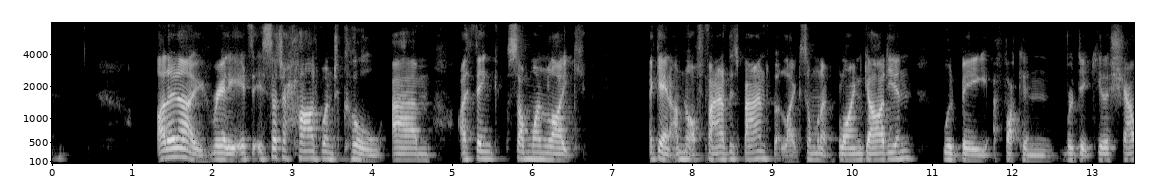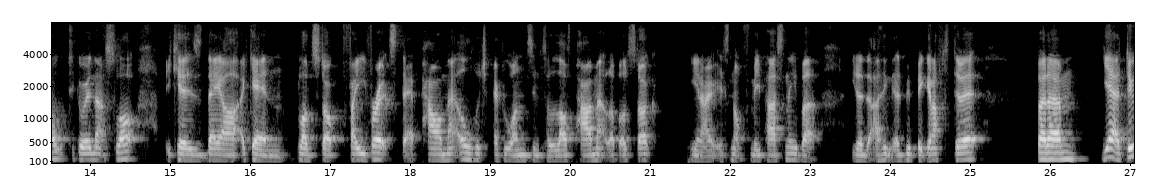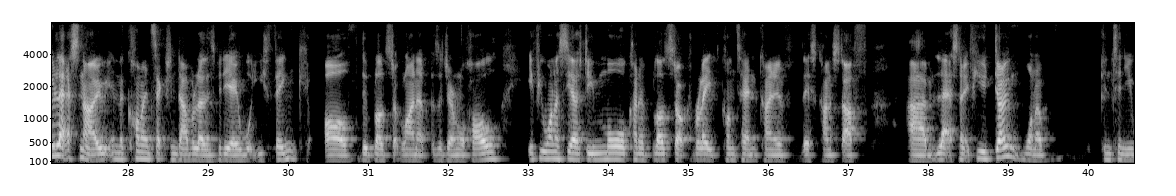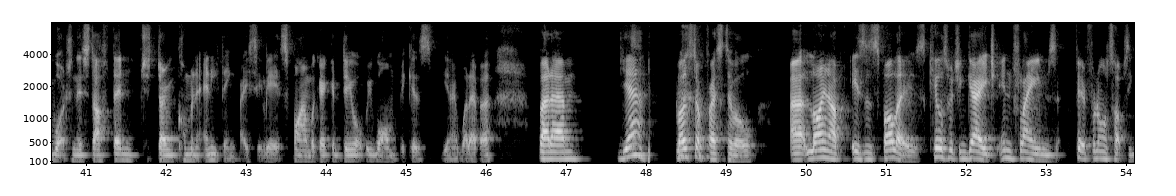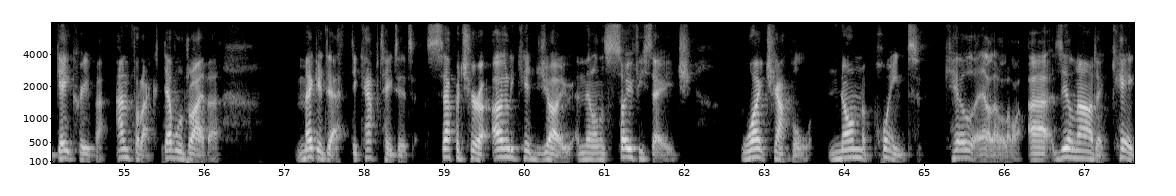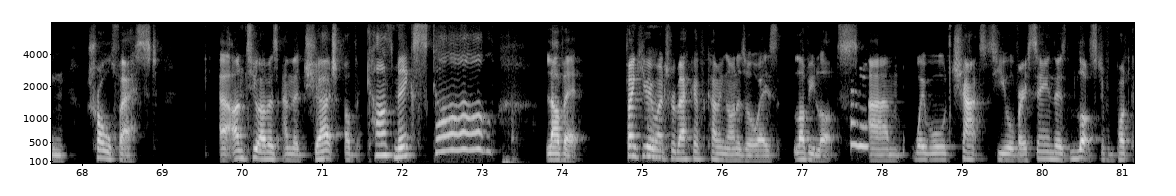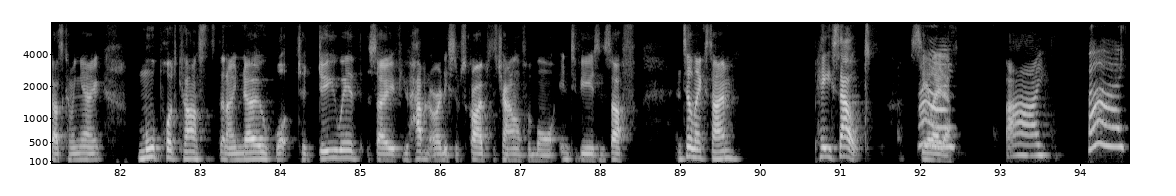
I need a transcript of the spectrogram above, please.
I don't know. Really, it's it's such a hard one to call. Um, I think someone like, again, I'm not a fan of this band, but like someone like Blind Guardian would be a fucking ridiculous shout to go in that slot because they are again Bloodstock favorites. They're power metal, which everyone seems to love power metal Bloodstock. You know, it's not for me personally, but you know, I think they'd be big enough to do it. But um, yeah, do let us know in the comment section down below this video what you think of the Bloodstock lineup as a general whole. If you want to see us do more kind of Bloodstock related content, kind of this kind of stuff, um, let us know. If you don't want to continue watching this stuff, then just don't comment anything. Basically, it's fine. We're going to do what we want because you know whatever. But um, yeah, Bloodstock Festival. Uh, lineup is as follows: Killswitch Engage, In Flames, Fit for an Autopsy, Gatecreeper, Anthrax, DevilDriver, Megadeth, Decapitated, Sepultura, Ugly Kid Joe, and then on the Sophie stage, Whitechapel, Nonpoint, Kill, uh, Zeal & Ardor, King, Trollfest, uh, Unto Others, and the Church of the Cosmic Skull. Love it. Thank you very Mm. much, Rebecca, for coming on as always. Love you lots. Okay. Um, we will chat to you all very soon. There's lots of different podcasts coming out, more podcasts than I know what to do with. So if you haven't already subscribed to the channel for more interviews and stuff, until next time, peace out. See you later. Bye. Bye. Bye.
